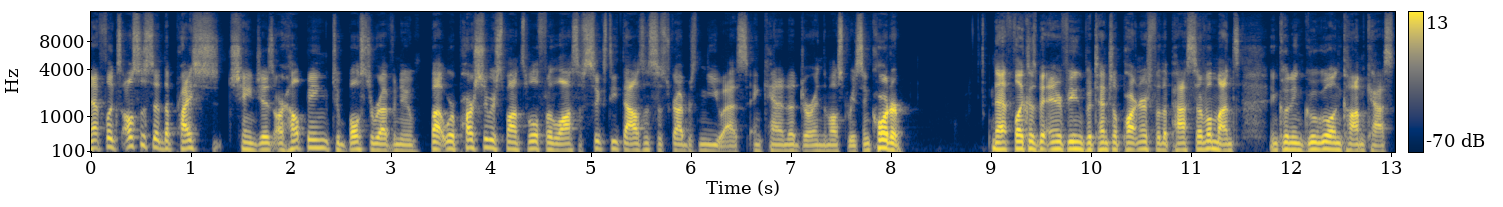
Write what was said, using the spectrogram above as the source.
Netflix also said the price changes are helping to bolster revenue, but were partially responsible for the loss of 60,000 subscribers in the US and Canada during the most recent quarter. Netflix has been interviewing potential partners for the past several months, including Google and Comcast,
